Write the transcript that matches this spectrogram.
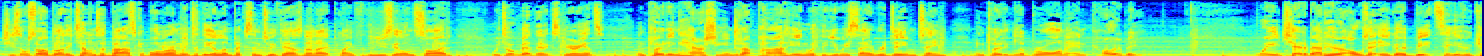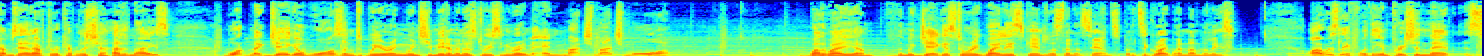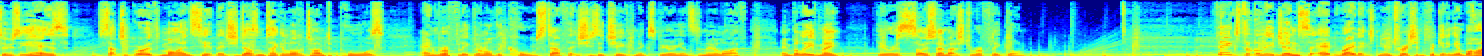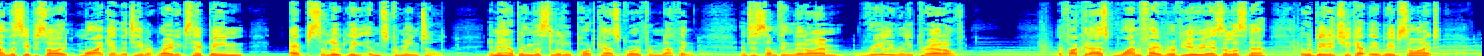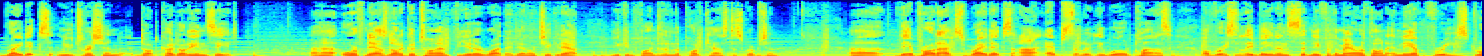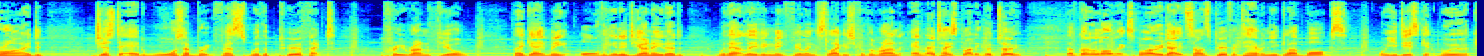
She's also a bloody talented basketballer and went to the Olympics in 2008 playing for the New Zealand side. We talk about that experience, including how she ended up partying with the USA Redeem team, including LeBron and Kobe. We chat about her alter ego Betsy, who comes out after a couple of Chardonnays, what Mick Jagger wasn't wearing when she met him in his dressing room, and much, much more. By the way, um, the Mick Jagger story, way less scandalous than it sounds, but it's a great one nonetheless. I was left with the impression that Suzie has such a growth mindset that she doesn't take a lot of time to pause and reflect on all the cool stuff that she's achieved and experienced in her life. And believe me, there is so, so much to reflect on. Thanks to the legends at Radix Nutrition for getting in behind this episode. Mike and the team at Radix have been absolutely instrumental in helping this little podcast grow from nothing into something that I'm really, really proud of. If I could ask one favour of you as a listener, it would be to check out their website, radixnutrition.co.nz. Uh, or if now's not a good time for you to write that down or check it out, you can find it in the podcast description. Uh, their products, Radix, are absolutely world class. I've recently been in Sydney for the marathon, and they are freeze dried just to add water breakfast with a perfect pre run fuel. They gave me all the energy I needed without leaving me feeling sluggish for the run, and they taste bloody good too. They've got a long expiry date, so it's perfect to have in your glove box or your desk at work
